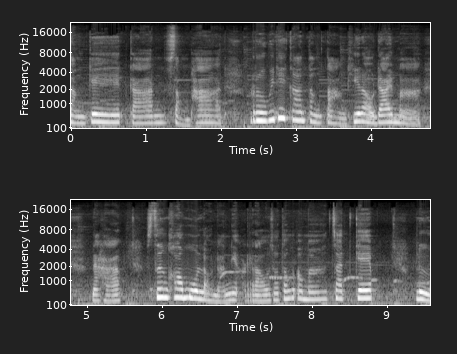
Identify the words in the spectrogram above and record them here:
สังเกต การสัมภาษณ์ หรือวิธีการต่างๆที่เราได้มานะคะ ซึ่งข้อมูลเหล่านั้นเนี่ยเราจะต้องเอามาจัดเก็บ หรือ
